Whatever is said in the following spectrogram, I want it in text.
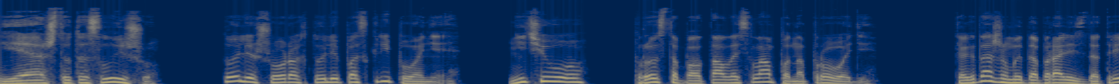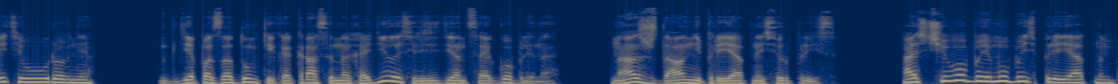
«Я что-то слышу!» То ли шорох, то ли поскрипывание. Ничего, просто болталась лампа на проводе. Когда же мы добрались до третьего уровня, где по задумке как раз и находилась резиденция Гоблина, нас ждал неприятный сюрприз. А с чего бы ему быть приятным?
